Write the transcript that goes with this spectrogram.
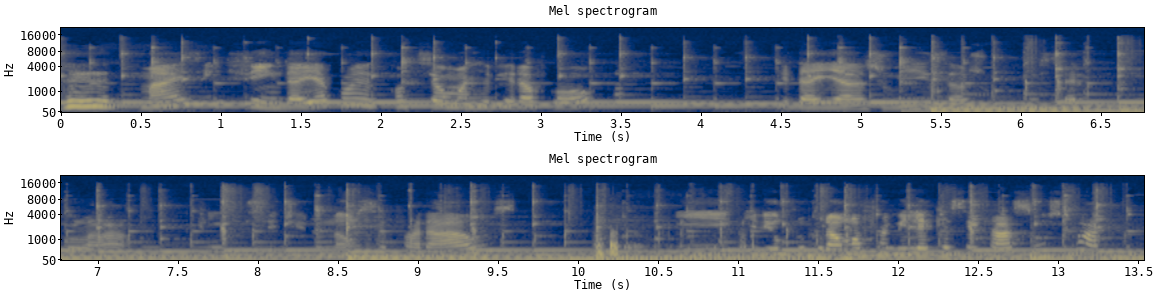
Mas, enfim, daí aconteceu uma reviravolta, e daí a juíza, o Ministério lá, enfim, decidiram não separá-los e queriam procurar uma família que aceitasse os quatro.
